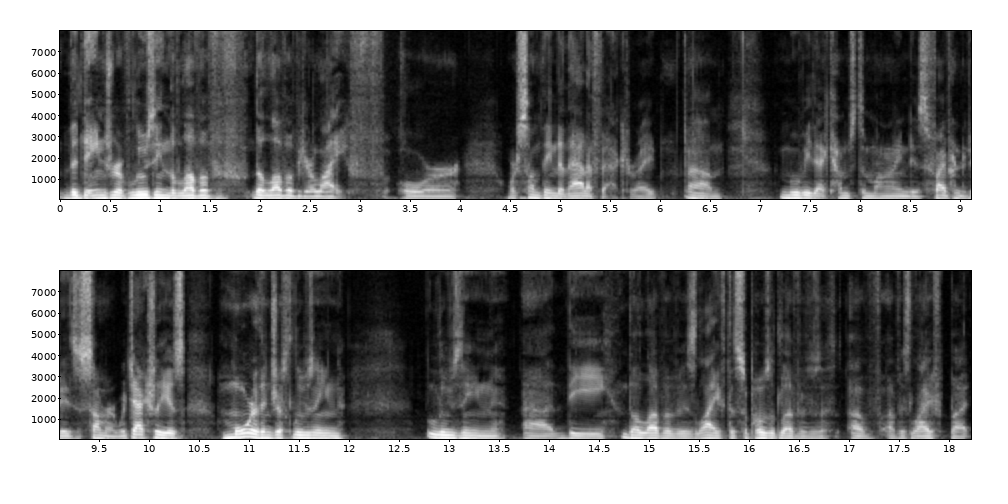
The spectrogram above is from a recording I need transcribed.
the danger of losing the love of the love of your life or or something to that effect, right? Um, movie that comes to mind is 500 Days of Summer, which actually is more than just losing losing uh, the the love of his life, the supposed love of of, of his life, but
